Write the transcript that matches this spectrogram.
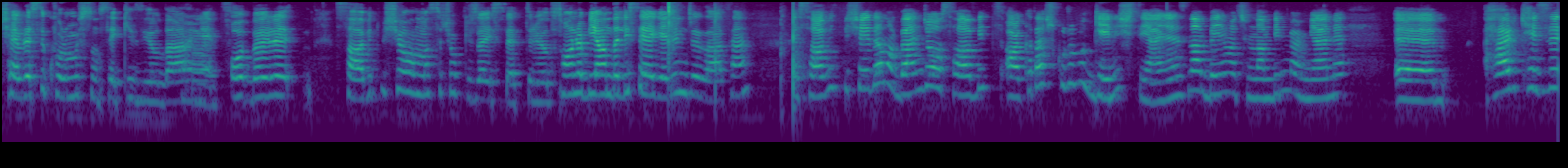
çevresi kurmuşsun 8 yılda. Hani Evet. o böyle sabit bir şey olması çok güzel hissettiriyordu. Sonra bir anda liseye gelince zaten E, sabit bir şeydi ama bence o sabit arkadaş grubu genişti yani en azından benim açımdan bilmiyorum yani e, herkesi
